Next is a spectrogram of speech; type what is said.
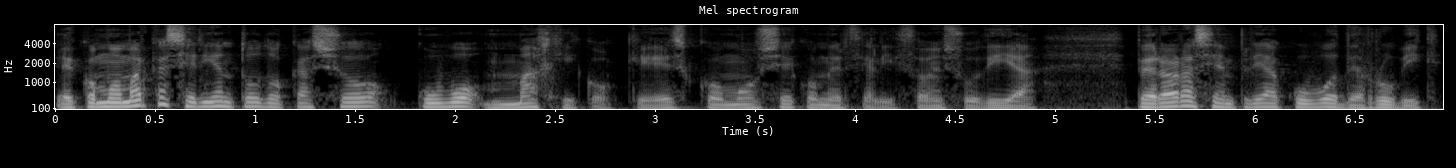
Eh, como marca sería en todo caso cubo mágico, que es como se comercializó en su día, pero ahora se emplea cubo de Rubik,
